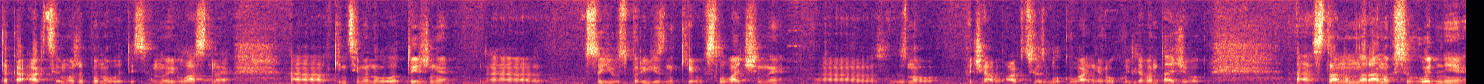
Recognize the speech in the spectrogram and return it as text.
така акція може поновитися. Ну і власне в кінці минулого тижня Союз перевізників Словаччини е, знову почав акцію з блокування руху для вантажівок. Е, Станом на ранок сьогодні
